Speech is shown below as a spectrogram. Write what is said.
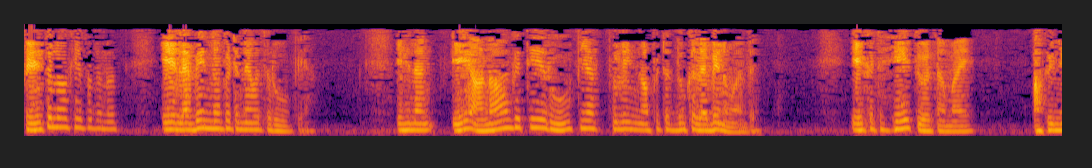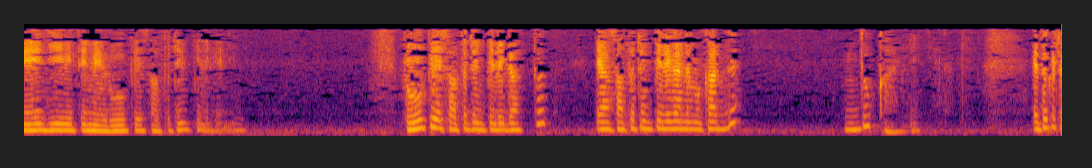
പ്രേත ලෝකෙ ඉපදුනොත් ඒ ලැබෙන්නේ අපිට නැවත රූපයක්. එහෙනම් ඒ අනාගතයේ රූපයක් තුලින් අපිට දුක ලැබෙනවද? ඒකට හේතුව තමයි අපි මේ ජීවිතේ මේ රූපේ සතුටින් පිළිගැනීම. රූපේ සතුටින් පිළිගත්තොත් එයා සතුටින් පිළිගන්නේ මොකද්ද? දුකයි කියලා. එතකොට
